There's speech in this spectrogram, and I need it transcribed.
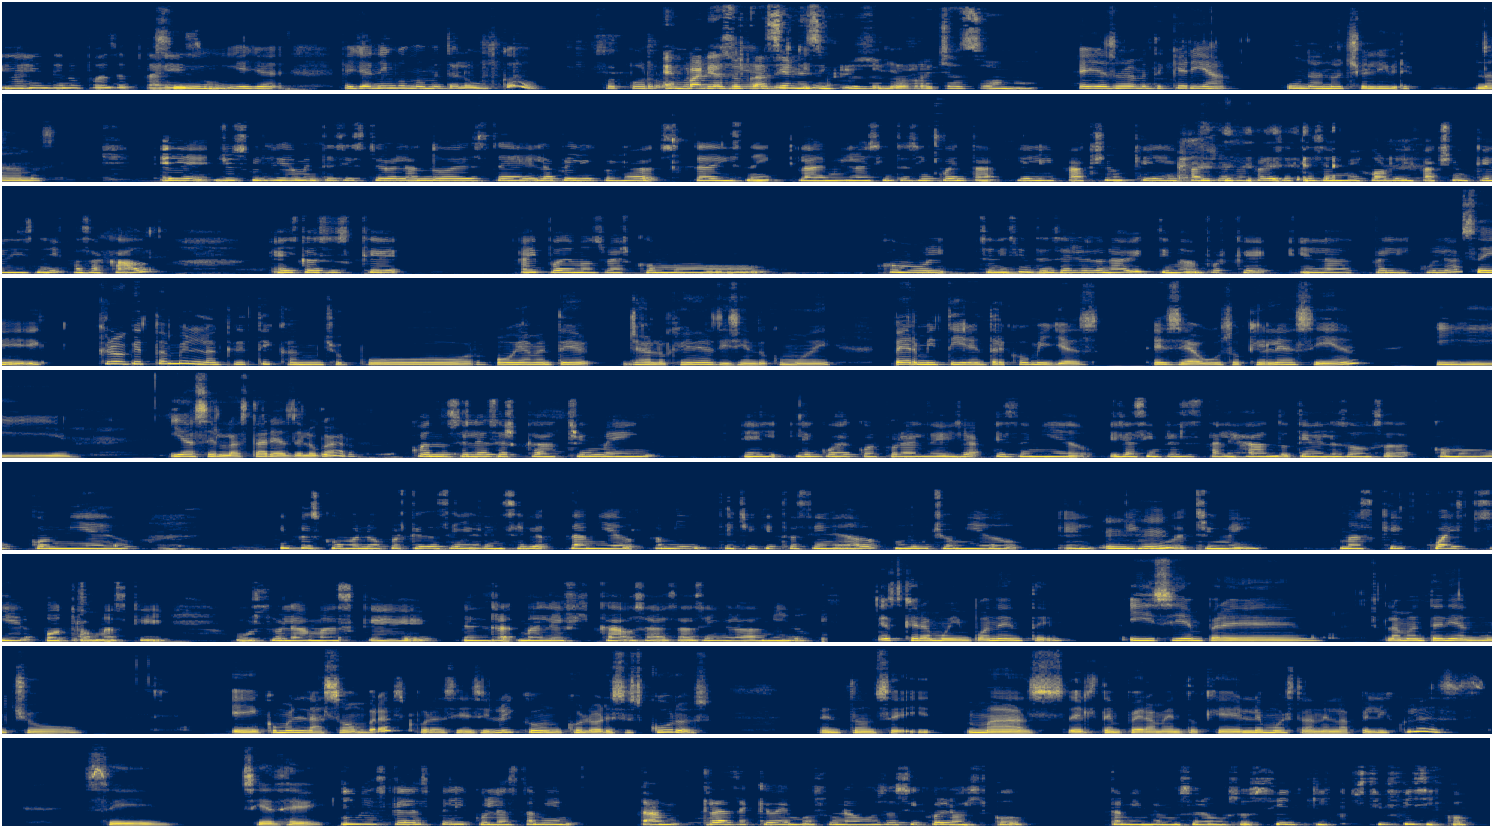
Y la gente no puede aceptar sí, eso. y ella, ella en ningún momento lo buscó. Fue por En varias ocasiones incluso Ella- lo rechazó, ¿no? Ella solamente quería una noche libre, nada más. Eh, yo exclusivamente sí estoy hablando desde la película de Disney, la de 1950, y el live action, que live action me parece que es el mejor live action que Disney ha sacado. El caso es que ahí podemos ver cómo, cómo Cenicienta en serio es una víctima, porque en las películas Sí, creo que también la critican mucho por, obviamente, ya lo que venías diciendo, como de permitir, entre comillas, ese abuso que le hacían y, y hacer las tareas del hogar. cuando se le acerca a Tremaine el lenguaje corporal de ella es de miedo. Ella siempre se está alejando, tiene los ojos ah, como con miedo. Y pues como no, porque esa señora en serio da miedo. A mí de chiquita sí me ha dado mucho miedo el dibujo de Tremaine. Más que cualquier otro, más que Úrsula, más que Maléfica. O sea, esa señora da miedo. Es que era muy imponente. Y siempre la mantenían mucho eh, como en las sombras, por así decirlo, y con colores oscuros. Entonces, más el temperamento que le muestran en la película es, sí, Y más que las películas también, tras de que vemos un abuso psicológico, también vemos un abuso psíquico, físico.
